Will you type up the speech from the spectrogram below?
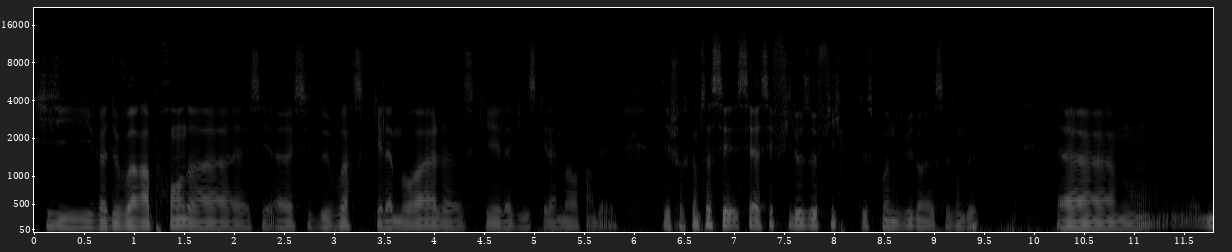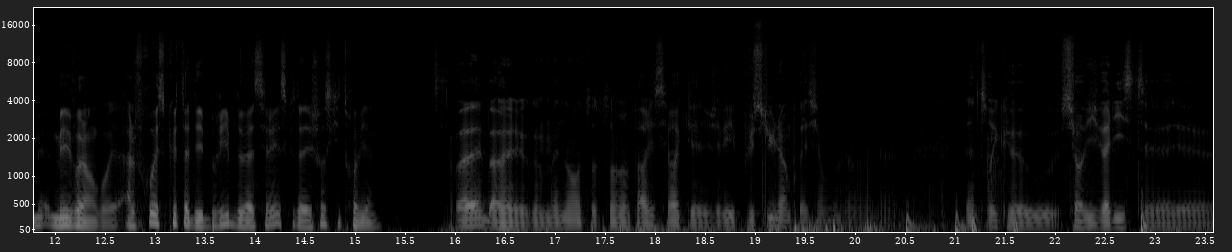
qui va devoir apprendre à essayer, de voir ce qu'est la morale, euh, ce qu'est la vie, ce qu'est la mort, des choses comme ça. C'est assez philosophique de ce point de vue dans la saison 2. Euh, mais, mais voilà, en gros. Alfro, est-ce que tu as des bribes de la série? Est-ce que tu as des choses qui te reviennent? Ouais, bah ouais, comme maintenant, en t'entendant parler, c'est vrai que j'avais plus lu l'impression d'un- d'un truc euh, survivaliste euh,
